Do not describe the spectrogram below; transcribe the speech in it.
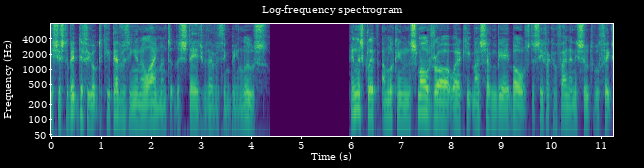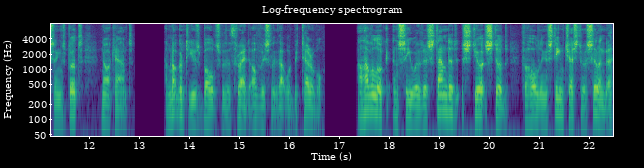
It's just a bit difficult to keep everything in alignment at this stage with everything being loose. In this clip I'm looking in the small drawer where I keep my 7BA bolts to see if I can find any suitable fixings, but no I can't. I'm not going to use bolts with a thread, obviously that would be terrible. I'll have a look and see whether a standard Stuart stud for holding a steam chest to a cylinder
